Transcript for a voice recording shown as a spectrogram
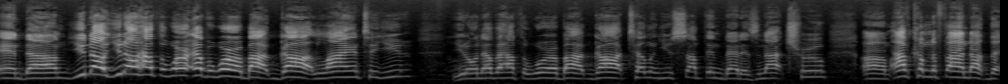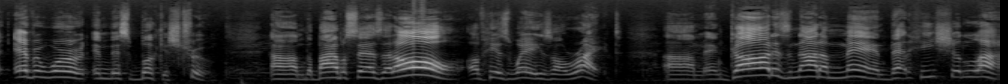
And um, you know, you don't have to wor- ever worry about God lying to you. You don't ever have to worry about God telling you something that is not true. Um, I've come to find out that every word in this book is true. Um, the Bible says that all of his ways are right. Um, and God is not a man that he should lie.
